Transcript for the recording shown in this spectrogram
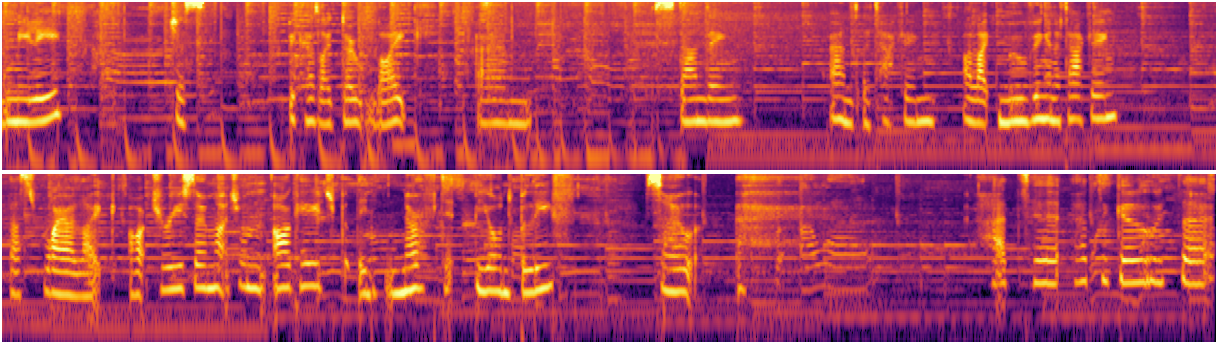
melee, just because I don't like um, standing and attacking. I like moving and attacking. That's why I like archery so much on ArcheAge, but they nerfed it beyond belief. So had to had to go with that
